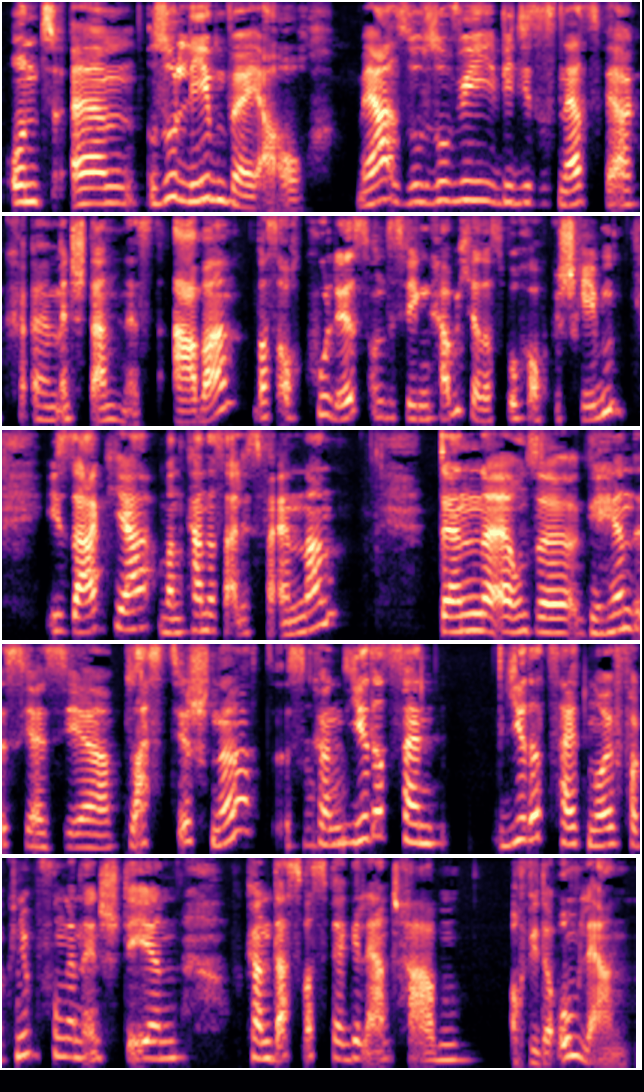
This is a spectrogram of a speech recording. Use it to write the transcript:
und ähm, so leben wir ja auch. Ja, so, so wie, wie dieses Netzwerk ähm, entstanden ist. Aber was auch cool ist, und deswegen habe ich ja das Buch auch geschrieben, ich sage ja, man kann das alles verändern. Denn äh, unser Gehirn ist ja sehr plastisch, ne? Es mhm. können jederzeit, jederzeit neue Verknüpfungen entstehen, können das, was wir gelernt haben, auch wieder umlernen.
